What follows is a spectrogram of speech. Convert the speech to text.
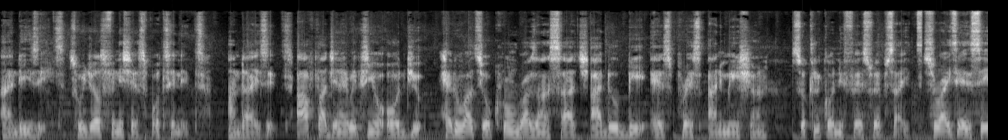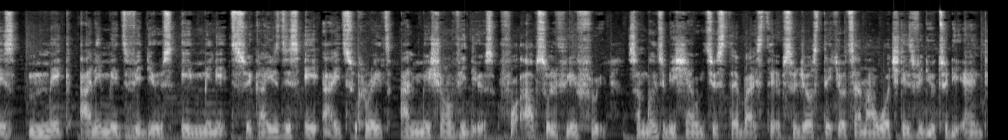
and is it. So we just finish exporting it and that is it. After generating your audio, head over to your Chrome browser and search Adobe Express Animation so click on the first website. So right here it says make animate videos a minute. So you can use this AI to create animation videos for absolutely free. So I'm going to be sharing with you step by step. So just take your time and watch this video to the end.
